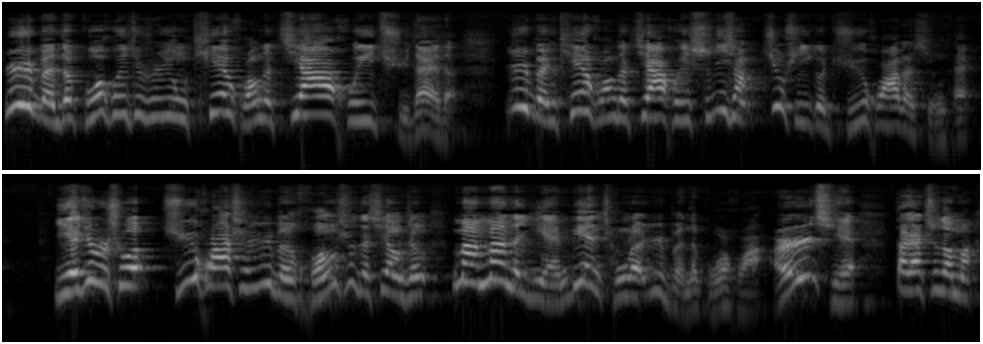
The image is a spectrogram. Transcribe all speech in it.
日本的国徽就是用天皇的家徽取代的。日本天皇的家徽实际上就是一个菊花的形态。也就是说，菊花是日本皇室的象征，慢慢的演变成了日本的国花。而且大家知道吗？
